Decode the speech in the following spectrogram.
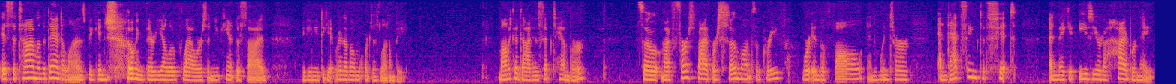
It's the time when the dandelions begin showing their yellow flowers and you can't decide if you need to get rid of them or just let them be. Monica died in September. So my first five or so months of grief were in the fall and winter, and that seemed to fit and make it easier to hibernate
